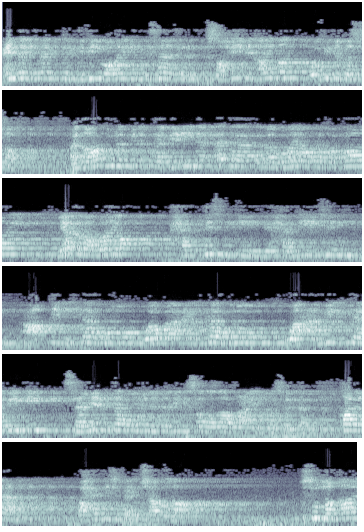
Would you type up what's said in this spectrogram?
عند الإمام الترمذي وغيره بسند صحيح أيضا وفيه قصة. أن رجلا من التابعين أتى أبا هريرة فقال يا أبا هريرة حدثني بحديث عقلته ووعيته وعملت به سمعته من النبي صلى الله عليه وسلم. قال نعم. أحدثك إن شاء الله. ثم قال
